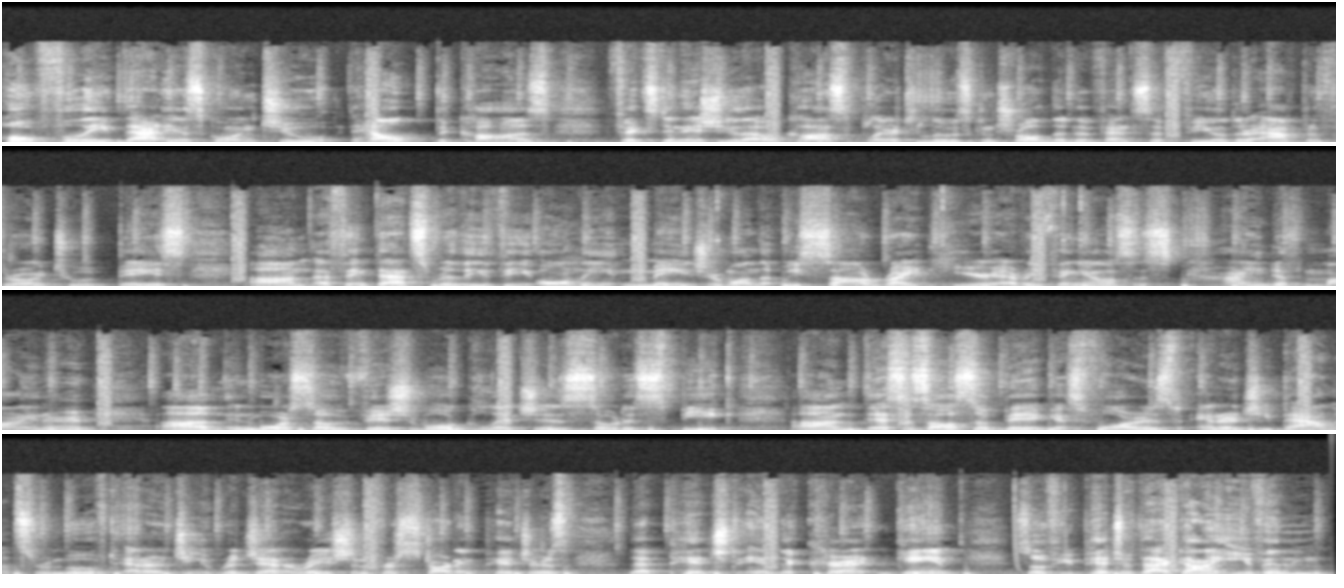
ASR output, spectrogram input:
Hopefully, that is going to help the cause. Fixed an issue that will cause the player to lose control of the defensive fielder after throwing to a base. Um, I think that's really the only major one that we saw right here. Everything else is kind of minor. Uh, and more so visual glitches, so to speak. Um, this is also big as far as energy balance. Removed energy regeneration for starting pitchers that pitched in the current game. So if you pitch with that guy even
